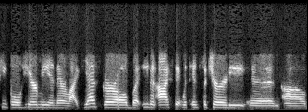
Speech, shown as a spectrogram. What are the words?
people hear me and they're like, yes, girl, but even I sit with insecurity and, um,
